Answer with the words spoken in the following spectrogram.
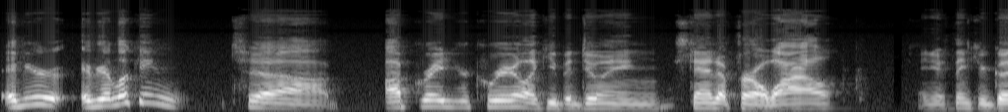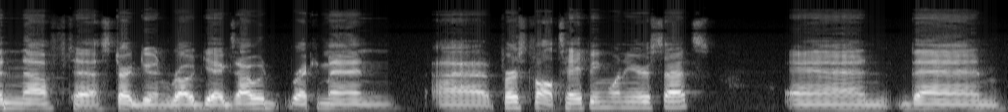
If you're if you're looking to uh, upgrade your career, like you've been doing stand up for a while, and you think you're good enough to start doing road gigs, I would recommend uh, first of all taping one of your sets, and then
